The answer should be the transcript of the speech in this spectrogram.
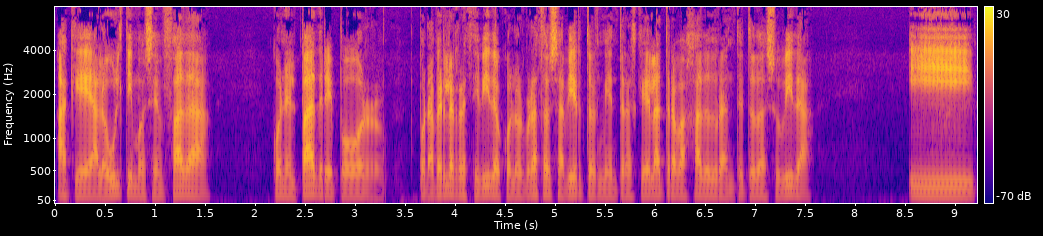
a que a lo último se enfada con el padre por por haberle recibido con los brazos abiertos mientras que él ha trabajado durante toda su vida y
